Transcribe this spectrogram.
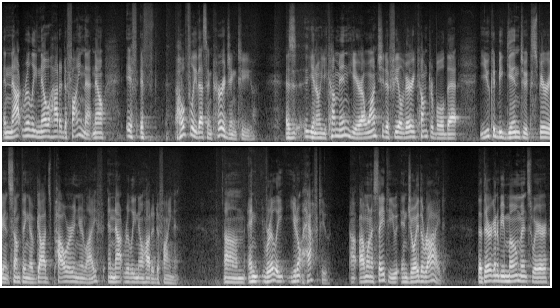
and not really know how to define that. Now, if, if hopefully that's encouraging to you as you know, you come in here, I want you to feel very comfortable that you could begin to experience something of God's power in your life and not really know how to define it. Um, and really, you don't have to. I, I want to say to you, enjoy the ride. That there are going to be moments where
